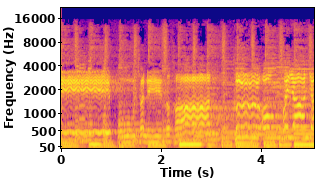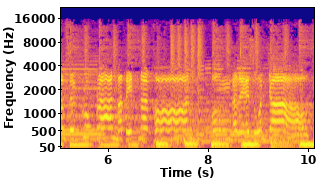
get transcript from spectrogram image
ดีย์ปูชนีสถาน คือองค์พญานยามศึกรุกรานมาติดนคร องค์นเรศวรเจ้าเก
